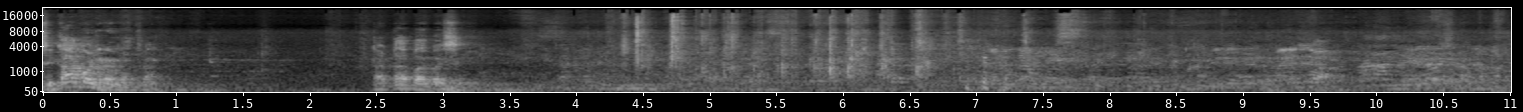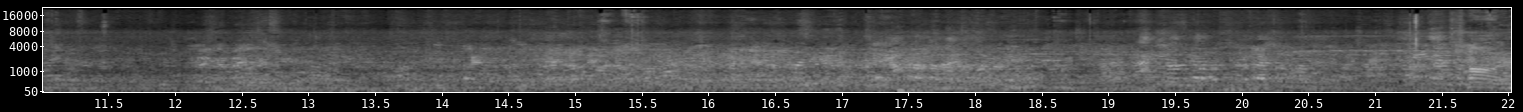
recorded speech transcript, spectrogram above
ಸಿಕ್ಕಾಕೊಂಡ್ರೆ ಅಲ್ಲ ಟಾಟಾ ಬಾಬಾ ಸಿಂಗ್ ก็ยั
